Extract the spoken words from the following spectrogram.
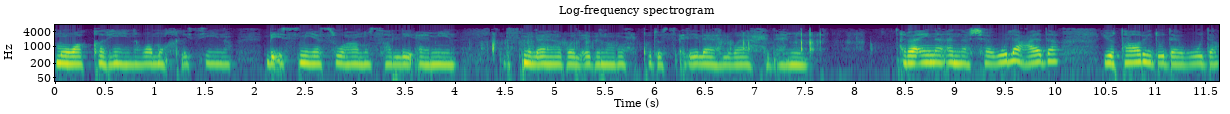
موقرين ومخلصين. باسم يسوع نصلي آمين. بسم الآب والابن والروح القدس الإله الواحد آمين. رأينا أن شاول عاد يطارد داود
